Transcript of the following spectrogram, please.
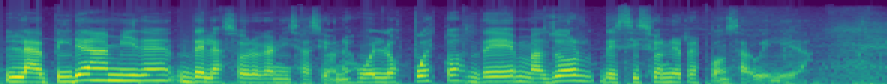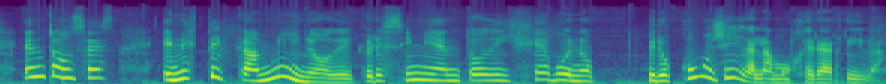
la pirámide de las organizaciones o en los puestos de mayor decisión y responsabilidad. Entonces, en este camino de crecimiento dije, bueno, pero ¿cómo llega la mujer arriba?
